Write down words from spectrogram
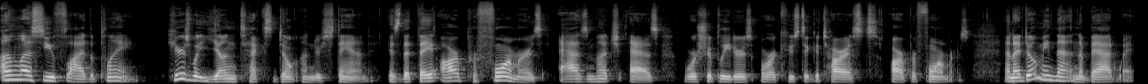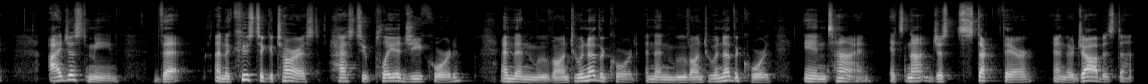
unless you fly the plane. Here's what young techs don't understand is that they are performers as much as worship leaders or acoustic guitarists are performers. And I don't mean that in a bad way. I just mean that an acoustic guitarist has to play a G chord and then move on to another chord and then move on to another chord in time. It's not just stuck there and their job is done.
